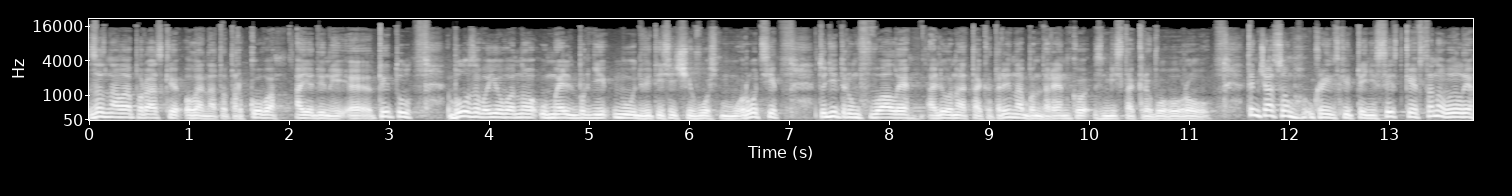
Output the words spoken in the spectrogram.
зазнала поразки Олена Татаркова. А єдиний титул було завойовано у Мельбурні у 2008 році. Тоді тріумфували Альона та Катерина Бондаренко з міста Кривого Рогу. Тим часом українські тенісистки встановили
